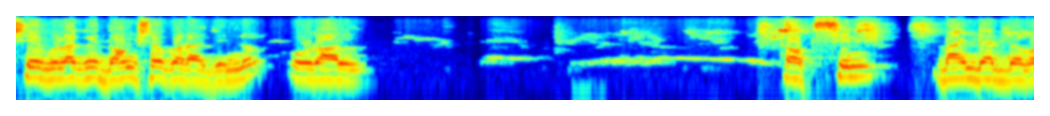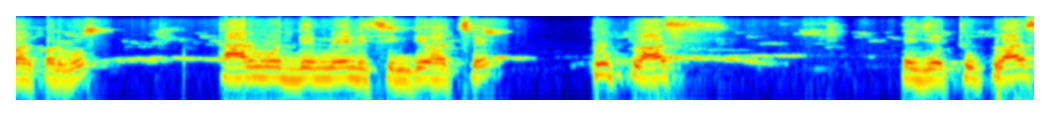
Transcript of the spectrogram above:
সেগুলাকে ধ্বংস করার জন্য ওরাল টক্সিন বাইন্ডার ব্যবহার করব। তার মধ্যে মেডিসিনটি হচ্ছে টু প্লাস, এই যে টু প্লাস,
